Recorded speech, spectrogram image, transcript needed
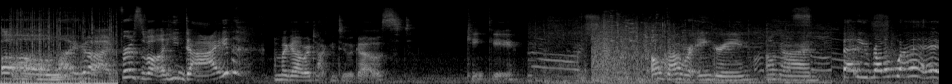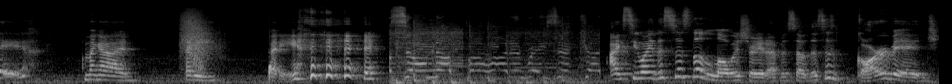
Oh my god. First of all, he died? Oh my god, we're talking to a ghost. Kinky. Oh god, we're angry. Oh god. Betty, run away! Oh my god. Betty. Betty. I see why this is the lowest rated episode. This is garbage.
